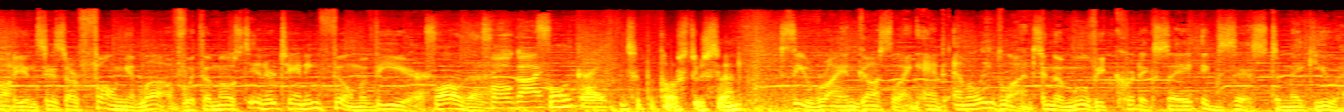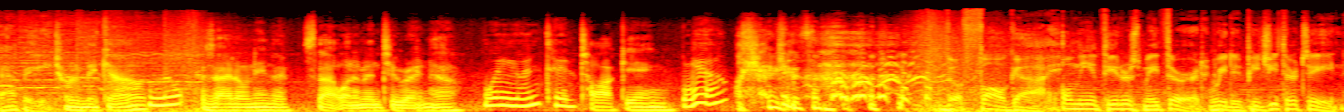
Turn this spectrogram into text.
Audiences are falling in love with the most entertaining film of the year. Fall guy. Fall Guy. Fall guy. That's what the poster said. See Ryan Gosling and Emily Blunt in the movie critics say exists to make you happy. Trying to make it out? Nope. Because I don't either. It's not what I'm into right now. What are you into? Talking. Yeah. The Fall Guy. Only in theaters May 3rd. Rated PG 13.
